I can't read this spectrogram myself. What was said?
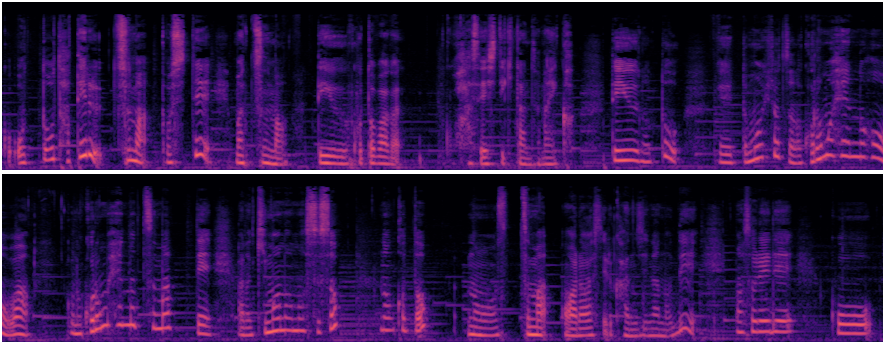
こう夫を立てる妻として、まあ、妻っていう言葉がこう派生してきたんじゃないか。っていうのと,、えー、ともう一つの衣編の方はこの衣編の妻ってあの着物の裾のことの妻を表してる感じなので、まあ、それでこう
